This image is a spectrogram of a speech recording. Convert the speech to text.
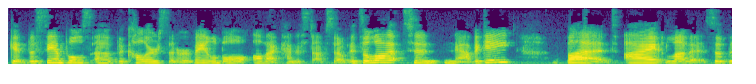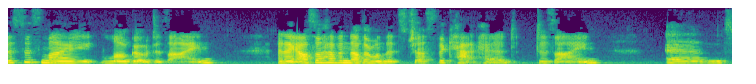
get the samples of the colors that are available, all that kind of stuff. So it's a lot to navigate, but I love it. So this is my logo design. And I also have another one that's just the cat head design. And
